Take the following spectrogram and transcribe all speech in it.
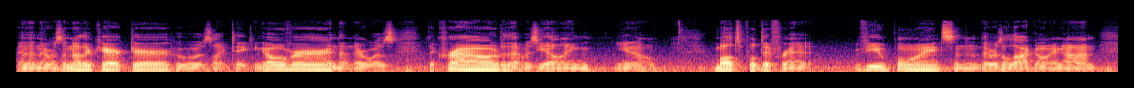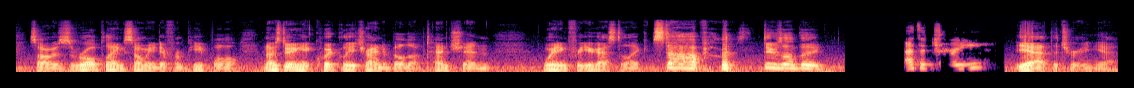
and then there was another character who was like taking over, and then there was the crowd that was yelling, you know, multiple different viewpoints, and there was a lot going on. So I was role playing so many different people, and I was doing it quickly, trying to build up tension, waiting for you guys to like stop, do something. At the tree. Yeah, at the tree. Yeah,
